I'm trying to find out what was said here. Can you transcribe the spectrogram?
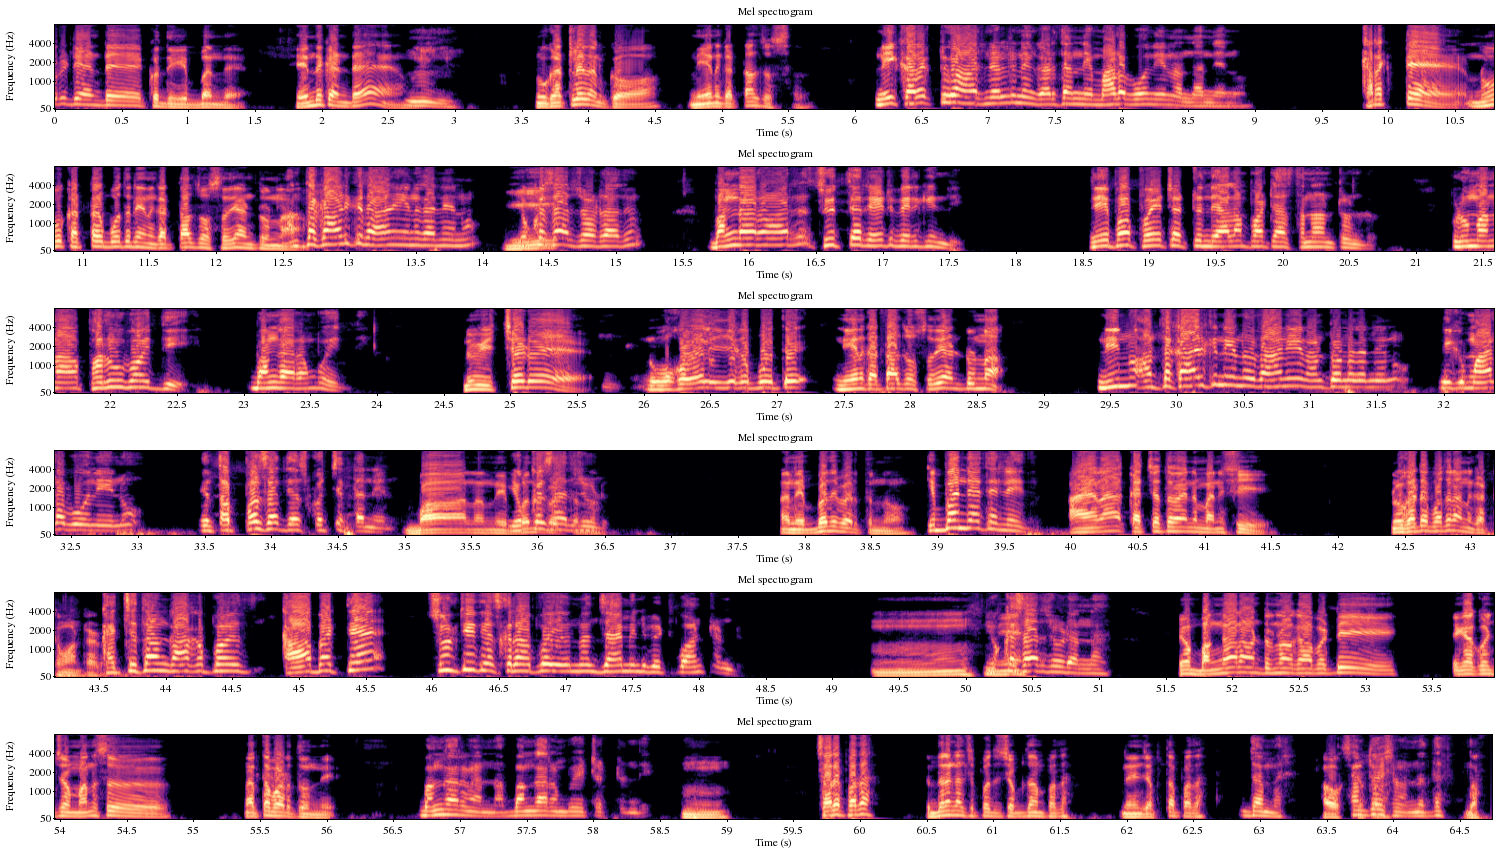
Surety అంటే కొద్దిగా ఇబ్బంది. ఎందుకంటే. నువ్వు కట్టలేదనుకో నేను కట్టాల్సి వస్తుంది. నీ కరెక్ట్గా ఆరు నెలలు నేను కడతాను నీ మాట పోనీ అన్నాను నేను. కరెక్టే. నువ్వు కట్టకపోతే నేను కట్టాల్సి వస్తుంది అంటున్నా. అంత కాడికి రానియనుగా నేను. ఒక్కసారి చూడరాదు. బంగారం చూస్తే రేటు పెరిగింది. రేపా పోయేటట్టుంది ఏలం పట్టేస్తాను అంటుండు. ఇప్పుడు మన పరువు పోయిద్ది బంగారం పోయిద్ది. నువ్వు ఇచ్చాడువే. నువ్వు ఒకవేళ ఇవ్వకపోతే నేను కట్టాల్సి వస్తుంది అంటున్నా. నిన్ను అంత కాడికి నేను రాని అంటున్నాగా నేను నీకు పో నేను. నేను తప్పనిసరి తీసుకొచ్చేస్తాను నేను. నన్ను ఒక్కసారి. చూడు. నన్ను ఇబ్బంది పెడుతున్నావు. ఇబ్బంది అయితే లేదు. ఆయన ఖచ్చితమైన మనిషి. నువ్వు కట్టకపోతే నన్ను కట్టమంటాడు. ఖచ్చితం కాకపోతే కాబట్టే సుల్టీ తీసుకురాపోయి ఉన్న జామీన్ పెట్టుకో అంటుండు. ఒక్కసారి చూడన్నా. ఏం బంగారం అంటున్నావు కాబట్టి ఇక కొంచెం మనసు మెత్తబడుతుంది. బంగారం అన్న బంగారం పోయేటట్టుంది. సరే పద. ఇద్దరం కలిసి పొద్దు చెప్దాం పద. నేను చెప్తా పద. మరి. సంతోషం అన్నద్దా దా.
